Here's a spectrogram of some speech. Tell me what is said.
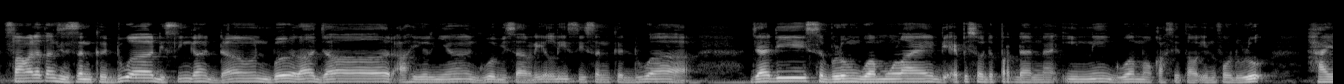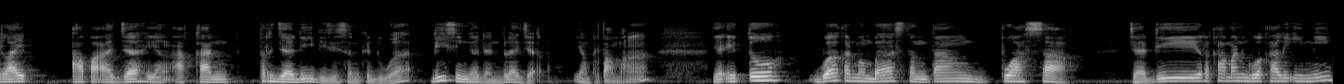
Selamat datang di season kedua di Singgah dan Belajar. Akhirnya gue bisa rilis season kedua. Jadi sebelum gue mulai di episode perdana ini, gue mau kasih tahu info dulu. Highlight apa aja yang akan terjadi di season kedua di Singgah dan Belajar. Yang pertama, yaitu gue akan membahas tentang puasa. Jadi rekaman gue kali ini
